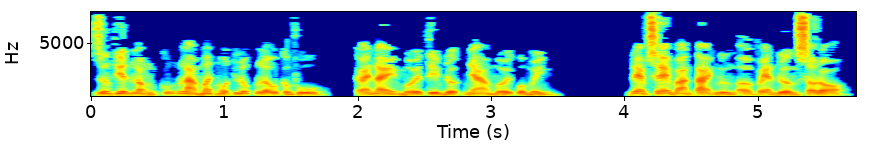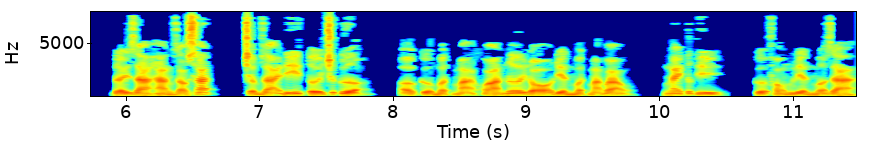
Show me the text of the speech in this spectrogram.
Dương Thiên Long cũng là mất một lúc lâu công phu, cái này mới tìm được nhà mới của mình. Đem xe ban tải ngừng ở ven đường sau đó, đẩy ra hàng rào sắt, chậm rãi đi tới trước cửa, ở cửa mật mã khóa nơi đó điền mật mã vào, ngay tức thì, cửa phòng liền mở ra.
